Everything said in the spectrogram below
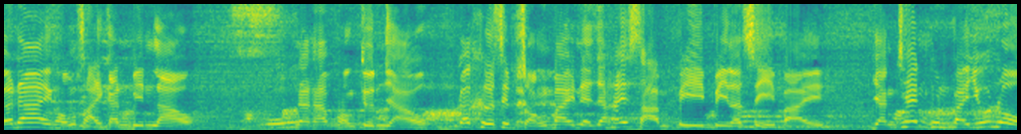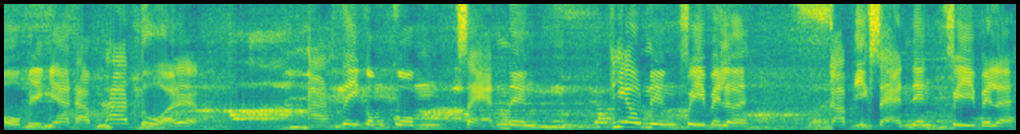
ก็ได้ของสายการบินเรานะครับของจุนเหยาก็คือ 12 ใบเนี่ยจะให้ 3 ปีปีละ 4 ใบ อย่างเช่นคุณไปยุโรปอย่างเงี้ยครับค่าตั๋วเนี่ย อาตีกลมๆแสนหนึ่งเที่ยวหนึ่งฟรีไปเลย กับอีกแสนหนึ่งฟรีไปเลย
